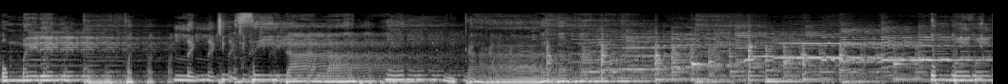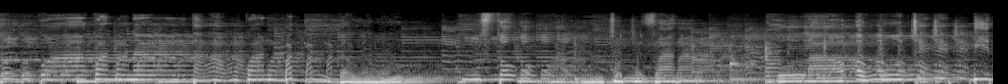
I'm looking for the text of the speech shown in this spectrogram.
ông mê đến, phật phật linh chữ di đà là hơn cả. Ông mới thông qua quan nam tạo quan bắt đầu. Sổ chân gian là ông chép biên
